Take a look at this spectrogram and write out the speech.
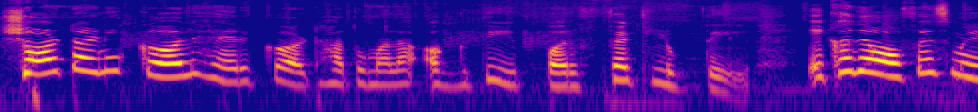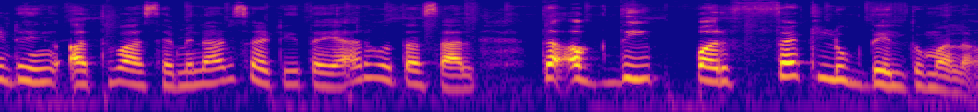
शॉर्ट आणि कर्ल हेअरकट हा तुम्हाला अगदी परफेक्ट लुक देईल. एखाद्या ऑफिस मीटिंग अथवा सेमिनारसाठी तयार होत असाल तर अगदी परफेक्ट लुक देईल तुम्हाला.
